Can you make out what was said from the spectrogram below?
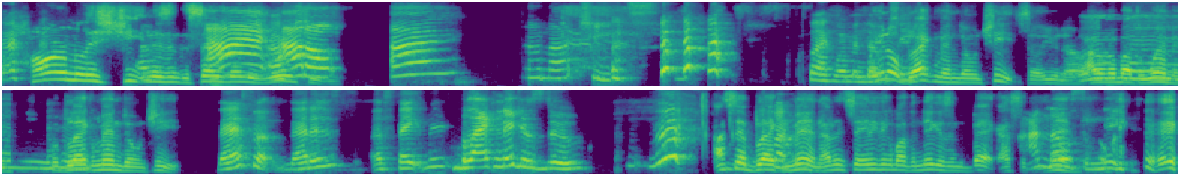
Harmless cheating isn't the same thing as I, real I cheating. don't. I do not cheat. Black women don't you know, cheat. black men don't cheat, so you know. I don't know about the women, but black mm-hmm. men don't cheat. That's a that is a statement. Black niggas do. I said black Fuck. men. I didn't say anything about the niggas in the back. I said I know men. some niggas.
